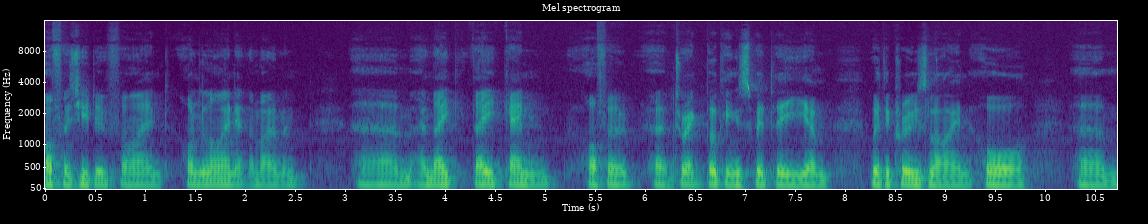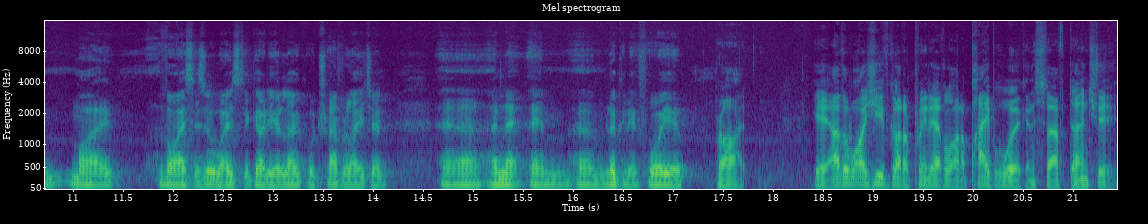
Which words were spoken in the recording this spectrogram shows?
offers you do find online at the moment, um, and they they can offer uh, direct bookings with the um, with the cruise line. Or um, my advice is always to go to your local travel agent uh, and let them um, look at it for you. right. Yeah, otherwise you've got to print out a lot of paperwork and stuff, don't you?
